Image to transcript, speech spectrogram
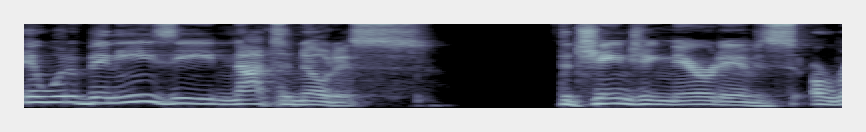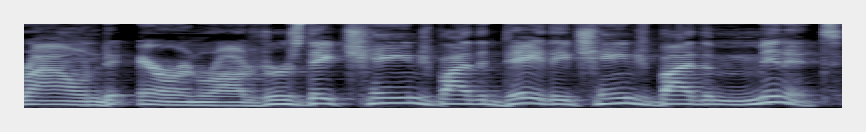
it would have been easy not to notice the changing narratives around Aaron Rodgers. They change by the day, they change by the minute.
